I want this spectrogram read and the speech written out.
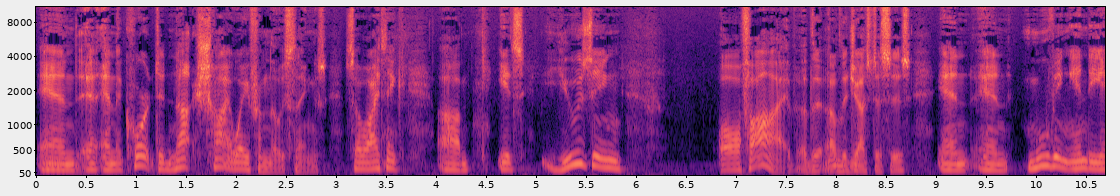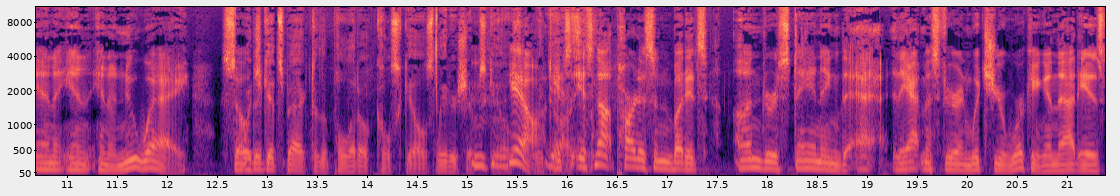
and and the court did not shy away from those things. So I think um, it's using all five of the of the mm-hmm. justices and and moving Indiana in in a new way so Which that, gets back to the political skills, leadership mm-hmm. skills. Yeah, it's it's not partisan, but it's understanding the the atmosphere in which you're working, and that is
